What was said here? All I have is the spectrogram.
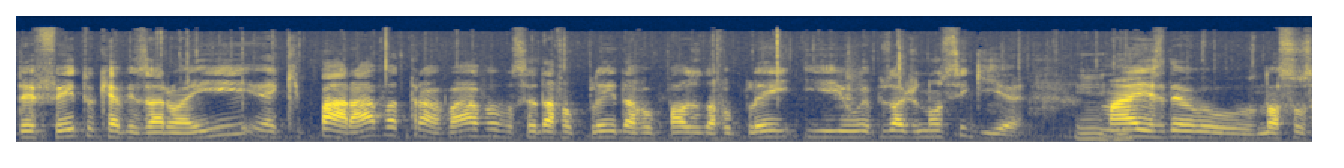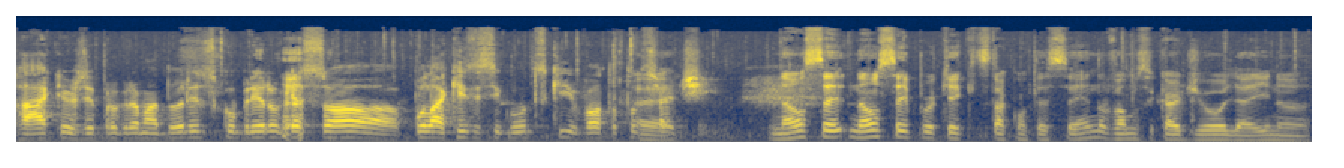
defeito que avisaram aí é que parava, travava, você dava play, dava pause, dava play e o episódio não seguia. Uhum. Mas deu- os nossos hackers e programadores descobriram que é só pular 15 segundos que volta tudo É. certinho. Não sei, não sei por que que isso está acontecendo, vamos ficar de olho aí no,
